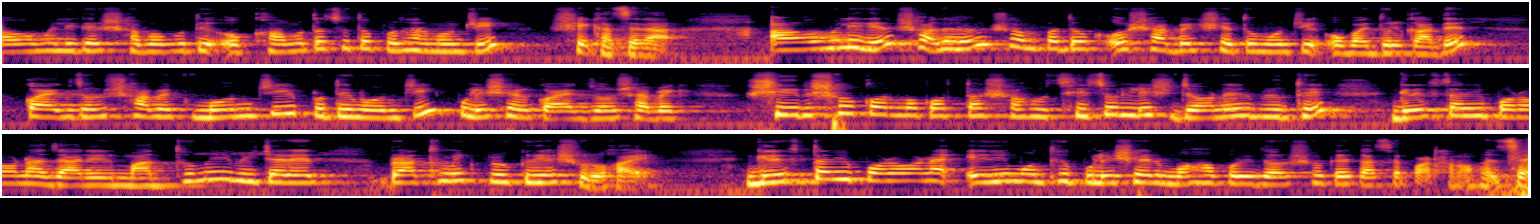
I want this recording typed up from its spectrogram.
আওয়ামী লীগের সভাপতি ও ক্ষমতাচ্যুত প্রধানমন্ত্রী শেখ হাসিনা, আওয়ামী লীগের সাধারণ সম্পাদক ও সাবেক সেতুমন্ত্রী ওবায়দুল কাদের, কয়েকজন সাবেক মন্ত্রী, প্রতিমন্ত্রী, পুলিশের কয়েকজন সাবেক শীর্ষ কর্মকর্তা সহ ছেচল্লিশ জনের বিরুদ্ধে গ্রেফতারি পরোয়ানা জারির মাধ্যমে বিচারের প্রাথমিক প্রক্রিয়া শুরু হয়। গ্রেফতারি পরোয়ানা এরই মধ্যে পুলিশের মহাপরিদর্শকের কাছে পাঠানো হয়েছে।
